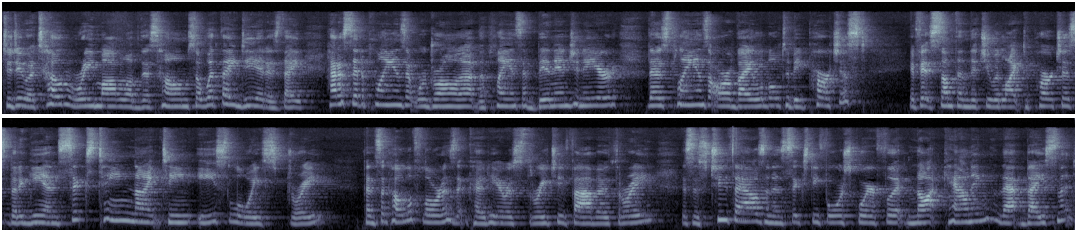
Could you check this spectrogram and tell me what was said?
to do a total remodel of this home. So what they did is they had a set of plans that were drawn up. The plans have been engineered. Those plans are available to be purchased if it's something that you would like to purchase. But again, 1619 East Lloyd Street, Pensacola, Florida. Zip code here is 32503. This is 2,064 square foot, not counting that basement.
